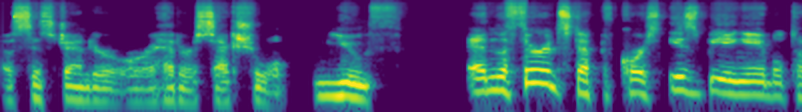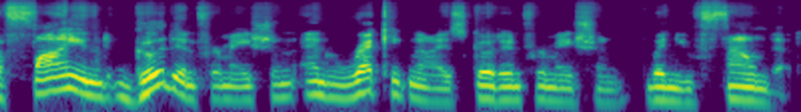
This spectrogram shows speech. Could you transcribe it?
a cisgender or a heterosexual youth. And the third step, of course, is being able to find good information and recognize good information when you found it.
